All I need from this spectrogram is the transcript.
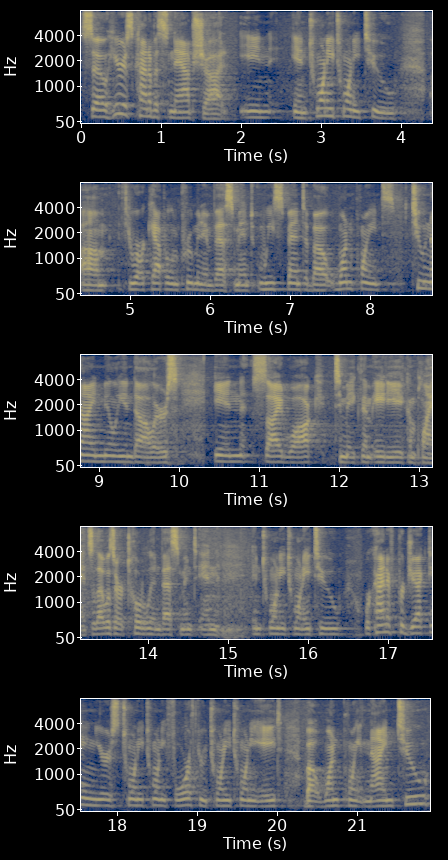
So here's kind of a snapshot. In, in 2022, um, through our capital improvement investment, we spent about $1.29 million in sidewalk to make them ADA compliant. So that was our total investment in, in 2022. We're kind of projecting years 2024 through 2028, about $1.92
